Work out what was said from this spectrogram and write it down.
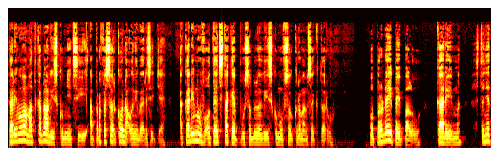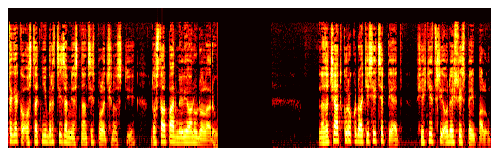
Karimova matka byla výzkumnicí a profesorkou na univerzitě. A Karimův otec také působil ve výzkumu v soukromém sektoru. Po prodeji PayPalu Karim, stejně tak jako ostatní brzcí zaměstnanci společnosti, dostal pár milionů dolarů. Na začátku roku 2005 všichni tři odešli z PayPalu.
